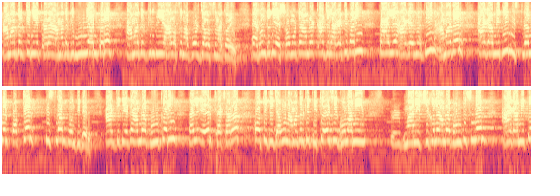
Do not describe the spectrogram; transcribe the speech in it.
আমাদেরকে নিয়ে তারা আমাদেরকে মূল্যায়ন করে আমাদেরকে এই আলোচনা পর্যালোচনা করে। এখন যদি এই সময়টা আমরা কাজে লাগাতে পারি, তাহলে আগামী দিন আমাদের, আগামী দিন ইসলামের পক্ষের ইসলামপন্থীদের। আর যদি এটা আমরা ভুল করি, তাহলে এর খেসারত অতীতে যেমন আমাদেরকে দিতে হয়েছে গোলামি মানি শিকলে আমরা বন্ধু ছিলাম আগামীতে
